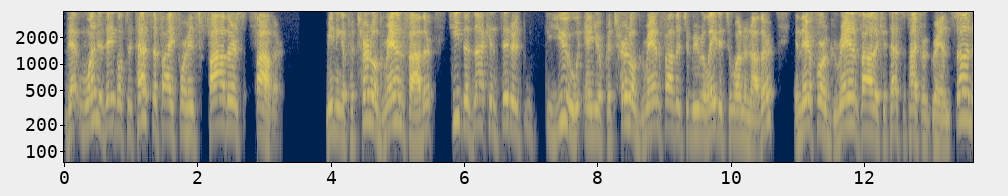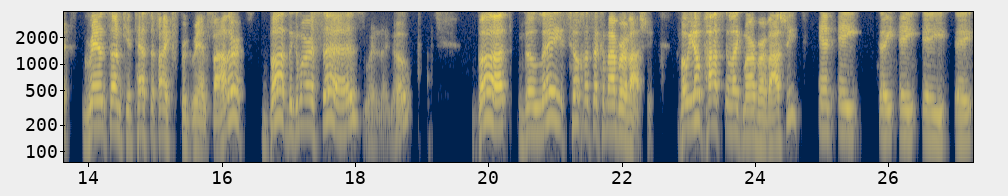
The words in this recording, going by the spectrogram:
that one is able to testify for his father's father, meaning a paternal grandfather. He does not consider you and your paternal grandfather to be related to one another, and therefore grandfather could testify for grandson, grandson could testify for grandfather. But the Gemara says, where did I go? But the. But we don't pass like Mar Ravashi, and a a, a, a,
